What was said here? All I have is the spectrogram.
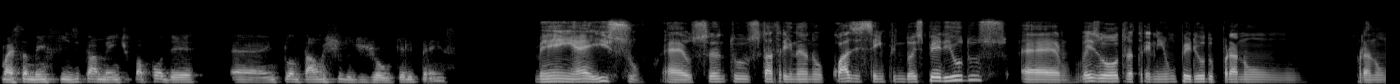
mas também fisicamente, para poder é, implantar um estilo de jogo que ele pensa. Bem, é isso. É, o Santos está treinando quase sempre em dois períodos. É, vez ou outra treina em um período para não para não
